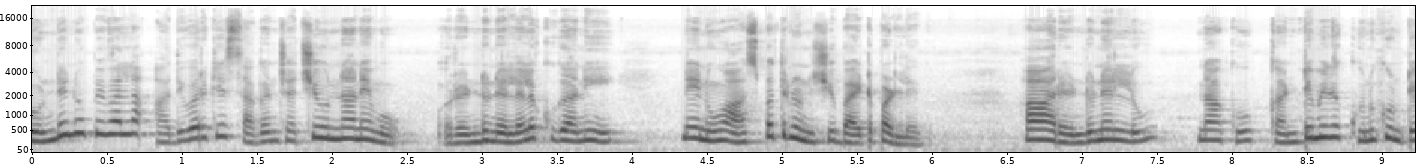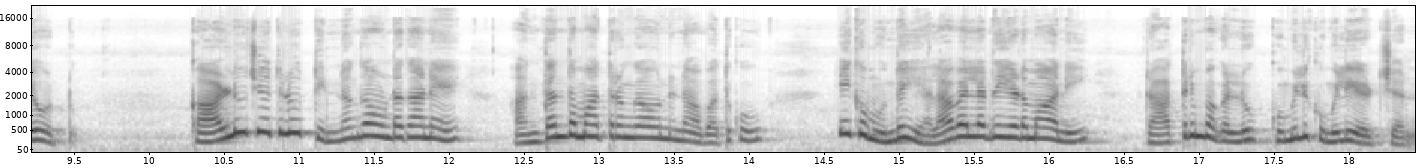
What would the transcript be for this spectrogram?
గుండె నొప్పి వల్ల అదివరకే సగం చచ్చి ఉన్నానేమో. రెండు నెలలకు కానీ నేను ఆసుపత్రి నుంచి బయటపడలేదు. ఆ రెండు నెలలు నాకు కంటి మీద కునుకుంటే ఒట్టు. కాళ్ళు చేతులు తిన్నంగా ఉండగానే అంతంత మాత్రంగా ఉన్న నా బతుకు ఇక ముందు ఎలా వెళ్ళదీయడమా అని రాత్రింబగళ్ళు కుమిలి కుమిలి ఏడ్చాను.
